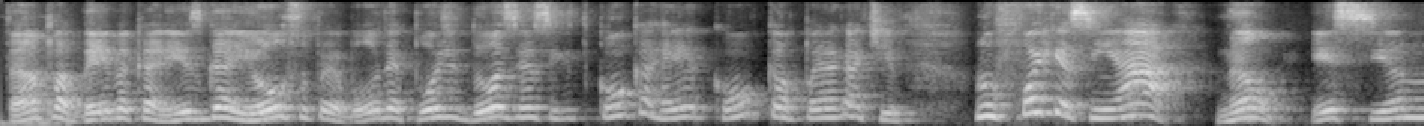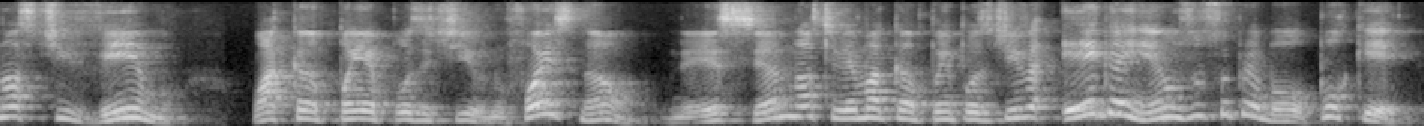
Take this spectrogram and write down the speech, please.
Tampa Bay Buccaneers ganhou o Super Bowl depois de 12 anos seguidos com, carreira, com campanha negativa. Não foi que assim, ah, não, esse ano nós tivemos uma campanha positiva. Não foi isso, não. Esse ano nós tivemos uma campanha positiva e ganhamos o Super Bowl. Por quê?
